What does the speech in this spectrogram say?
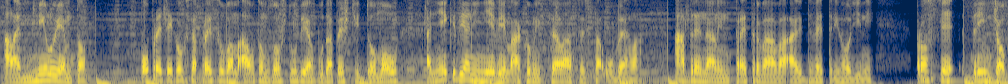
Ale milujem to. Po pretekoch sa presúvam autom zo štúdia v Budapešti domov a niekedy ani neviem, ako mi celá cesta ubehla. Adrenalín pretrváva aj 2-3 hodiny. Proste dream job.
